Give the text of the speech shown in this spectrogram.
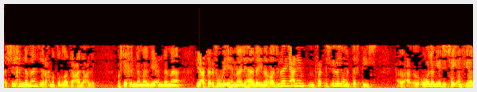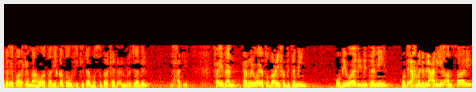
الشيخ النمازي رحمة الله تعالى عليه. والشيخ النمازي عندما يعترف بإهمال هذين الرجلين يعني مفتش إلى يوم التفتيش. ولم يجد شيئا في هذا الإطار كما هو طريقته في كتاب مستدركات علم رجال الحديث. فإذا الرواية ضعيفة بتميم وبوالد تميم وبأحمد بن علي الأنصاري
